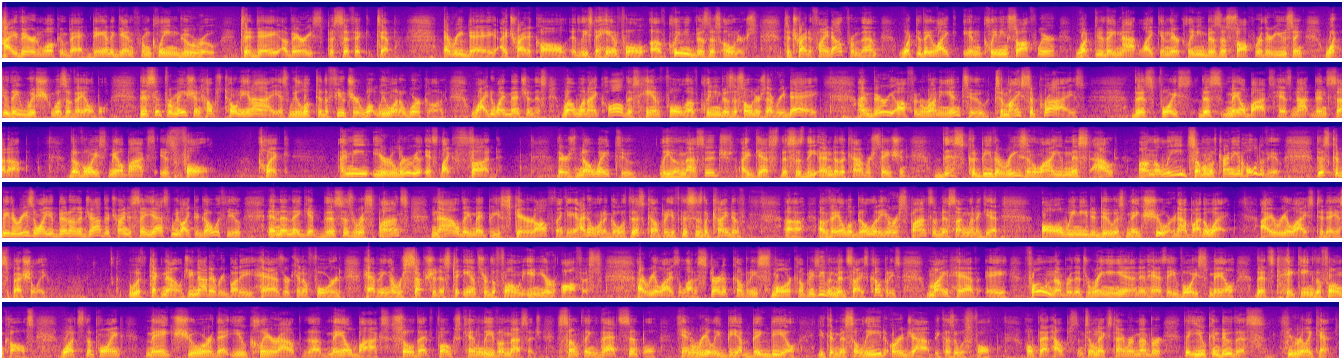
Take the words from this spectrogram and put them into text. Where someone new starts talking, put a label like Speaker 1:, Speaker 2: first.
Speaker 1: Hi there and welcome back. Dan again from Clean Guru. Today, a very specific tip. Every day, I try to call at least a handful of cleaning business owners to try to find out from them what do they like in cleaning software, what do they not like in their cleaning business software they're using, what do they wish was available. This information helps Tony and I as we look to the future what we want to work on. Why do I mention this? Well, when I call this handful of cleaning business owners every day, I'm very often running into, to my surprise, this voice, this mailbox has not been set up. The voice mailbox is full. Click. I mean, you're it's like thud. There's no way to leave a message. I guess this is the end of the conversation. This could be the reason why you missed out on the lead. Someone was trying to get a hold of you. This could be the reason why you bid on a job. They're trying to say, yes, we'd like to go with you. And then they get this as a response. Now they might be scared off thinking, I don't want to go with this company if this is the kind of uh, availability or responsiveness I'm going to get. All we need to do is make sure. Now, by the way, I realize today especially, with technology, not everybody has or can afford having a receptionist to answer the phone in your office. I realize a lot of startup companies, smaller companies, even mid-sized companies might have a phone number that's ringing in and has a voicemail that's taking the phone calls. What's the point? Make sure that you clear out the mailbox so that folks can leave a message. Something that simple can really be a big deal. You could miss a lead or a job because it was full. Hope that helps. Until next time, remember that you can do this. You really can.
